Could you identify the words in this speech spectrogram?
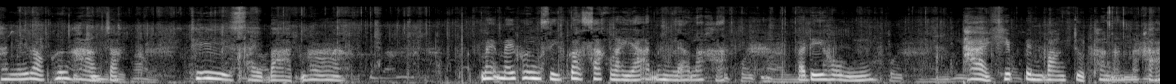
อันนี้เราเพิ่งห่างจากที่ใส่บาตรมา ไม่ไม่เพิ่งสิก็สักระยะหนึ่งแล้วนะคะ พอดีหงถ่ายคลิปเป็นบางจุดเท่านั้นนะคะ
